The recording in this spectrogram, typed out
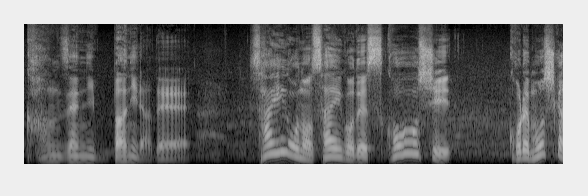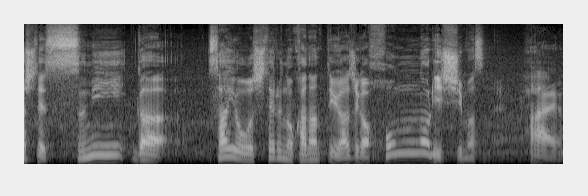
完全にバニラで最後の最後で少しこれもしかして炭が作用してるのかなっていう味がほんのりしますねはい。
